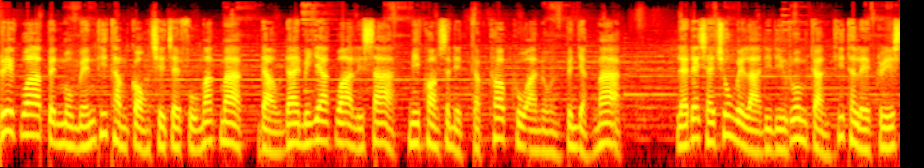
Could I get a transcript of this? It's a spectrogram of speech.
เรียกว่าเป็นโมเมนต์ที่ทำกองเชียร์ใจฟูมากๆ เดาได้ไม่ยากว่าลิซ่ามีความสนิทกับครอบครัวอานนท์เป็นอย่างมาก และได้ใช้ช่วงเวลาดีๆร่วมกันที่ทะเลกรีซ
